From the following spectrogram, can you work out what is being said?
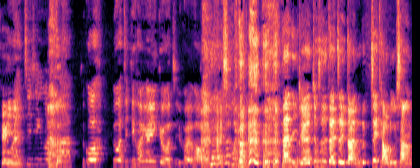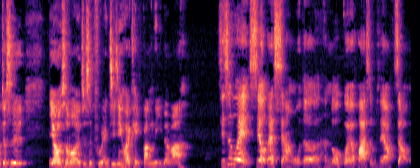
可以？普仁基金会吗？如果如果基金会愿意给我机会的话，我会很开心的。那你觉得就是在这段路这条路上，就是有什么就是普仁基金会可以帮你的吗？其实我也是有在想，我的很多规划是不是要找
